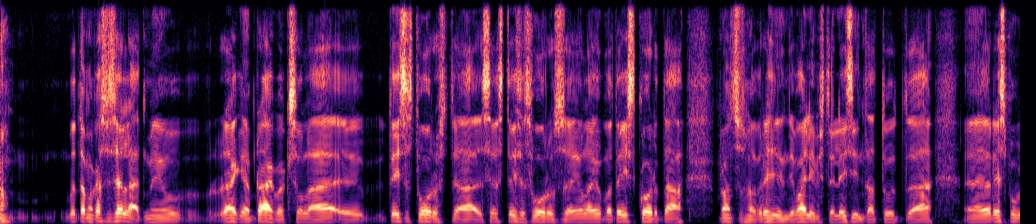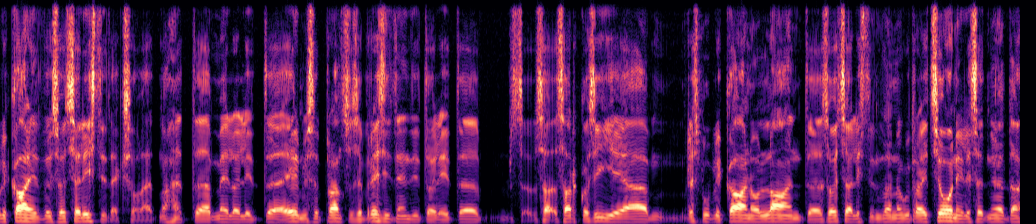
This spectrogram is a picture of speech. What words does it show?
Noh, võtame kas või selle, et me ju räägime praegu, eks ole, teisest voorust ja selles teises voorus ei ole juba teist korda Prantsusmaa presidendivalimistel esindatud äh, respublikaanid või sotsialistid, eks ole, et noh, et äh, meil olid äh, eelmised Prantsuse presidendid olid Sarkozy ja Respublikaan, Hollande, sotsialistid, need on nagu traditsioonilised nii-öelda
